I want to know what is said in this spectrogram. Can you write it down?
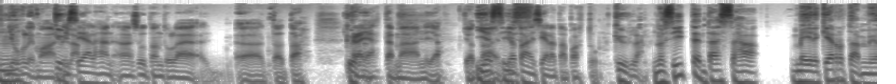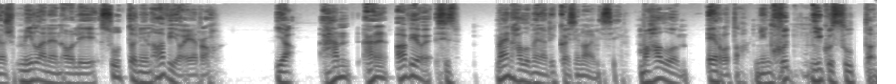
Mm, juhlimaan. kyllä. Niin siellähän äh, Suton tulee äh, tota, Kyllä. räjähtämään ja jotain, Ja siis, jotain siellä tapahtuu. Kyllä. No sitten tässähän meille kerrotaan myös, millainen oli Suttonin avioero. Hän, hänen avio, siis mä en halua mennä rikkaisiin naimisiin. Mä haluan erota, niin kuin, niin kuin Sutton.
